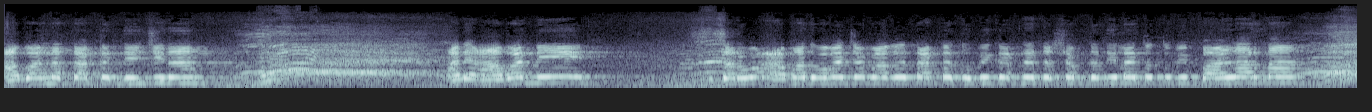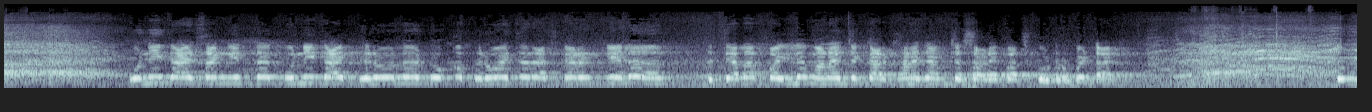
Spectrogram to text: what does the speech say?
आबांना ताकद द्यायची ना? आणि आबांनी सर्व आम्हा दोघांच्या मागे ताकद उभी करण्याचा शब्द दिलाय तर तुम्ही पाळणार ना? कुणी काय सांगितलं कुणी काय फिरवलं डोकं फिरवायचं राजकारण केलं तर त्याला पहिलं म्हणायचे कारखान्याचे आमचे साडेपाच कोटी रुपये टाक. तुम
